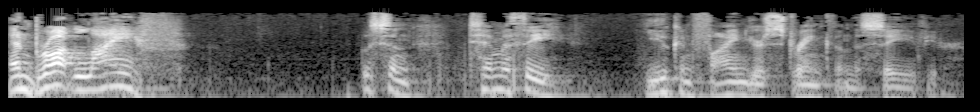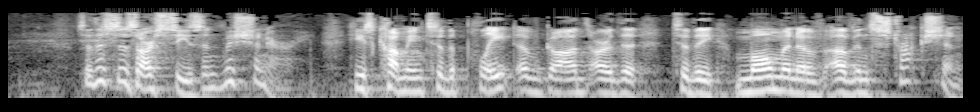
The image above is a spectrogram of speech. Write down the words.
and brought life. Listen, Timothy, you can find your strength in the Savior. So this is our seasoned missionary. He's coming to the plate of God's, or the, to the moment of, of instruction.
